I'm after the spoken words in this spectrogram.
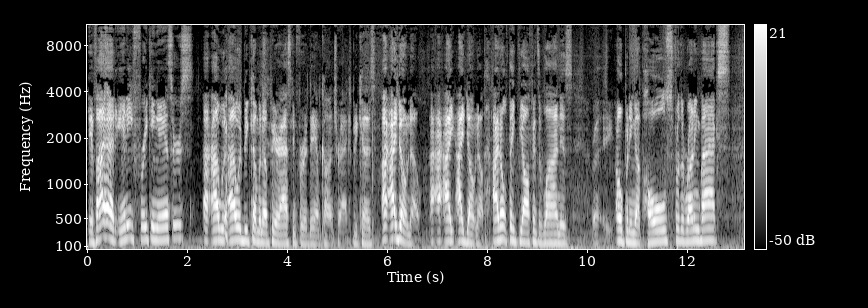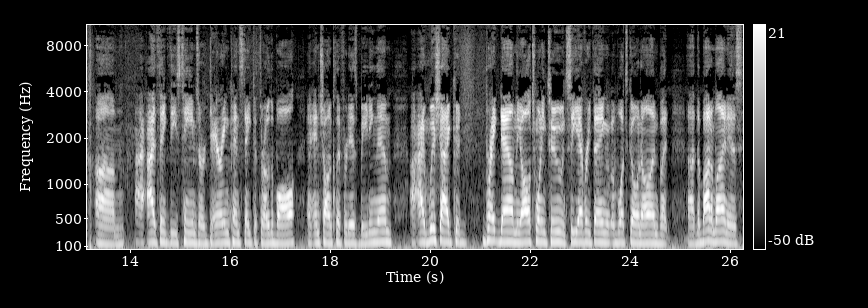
If I had any freaking answers, I, I would I would be coming up here asking for a damn contract because I, I don't know. I, I I don't know. I don't think the offensive line is uh, opening up holes for the running backs. Um, I, I think these teams are daring Penn State to throw the ball, and, and Sean Clifford is beating them. I, I wish I could break down the all 22 and see everything of what's going on, but uh, the bottom line is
